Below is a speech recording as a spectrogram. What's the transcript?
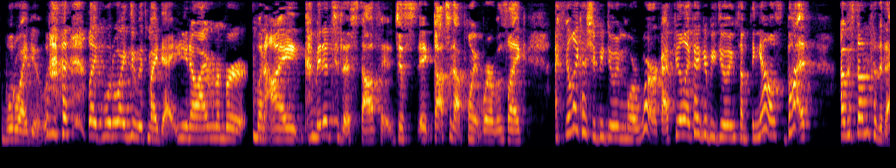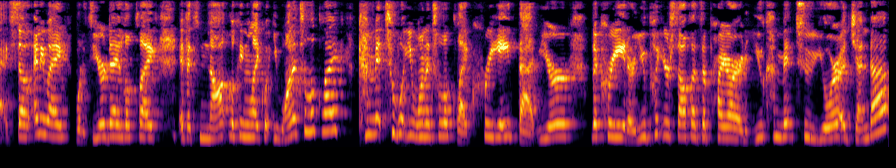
what do I do? like, what do I do with my day? You know, I remember when I committed to this stuff, it just, it got to that point where it was like, I feel like I should be doing more work. I feel like I could be doing something else, but I was done for the day. So anyway, what does your day look like? If it's not looking like what you want it to look like, commit to what you want it to look like. Create that. You're the creator. You put yourself as a priority. You commit to your agenda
